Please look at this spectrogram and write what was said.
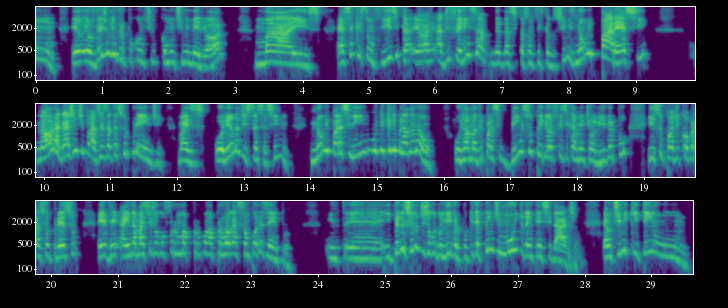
eu, eu, vejo o Liverpool como, como um time melhor, mas essa questão física, eu, a diferença da situação física dos times não me parece na hora H a gente às vezes até surpreende, mas olhando a distância assim, não me parece nem muito equilibrada não o Real Madrid parece bem superior fisicamente ao Liverpool, e isso pode cobrar seu preço, ainda mais se o jogo for numa uma prorrogação, por exemplo. E, é, e, pelo estilo de jogo do Liverpool, que depende muito da intensidade. É um time que tem um,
